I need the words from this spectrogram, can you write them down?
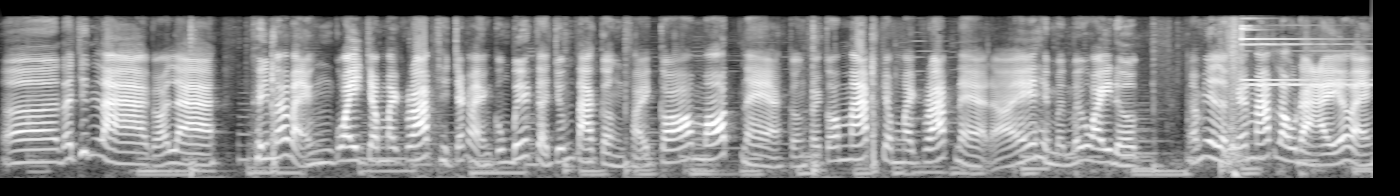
à, đó chính là gọi là khi mấy bạn quay trong Minecraft thì chắc bạn cũng biết là chúng ta cần phải có mod nè cần phải có map trong Minecraft nè. Đấy thì mình mới quay được. Giống như là cái map lâu đài á bạn.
